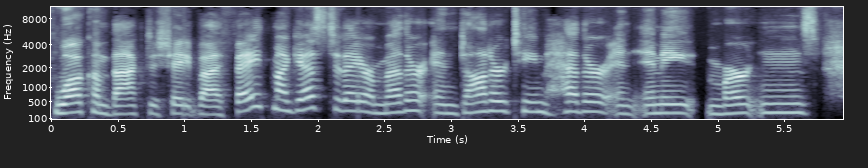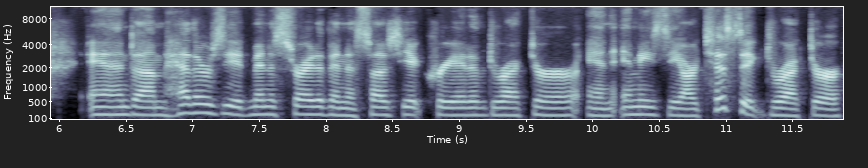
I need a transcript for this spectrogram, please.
Welcome back to Shaped by Faith. My guests today are mother and daughter team Heather and Emmy Mertens. And um, Heather's the administrative and associate creative director, and Emmy's the artistic director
